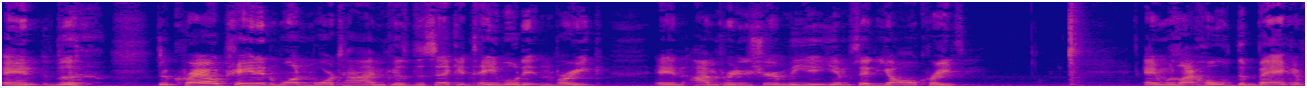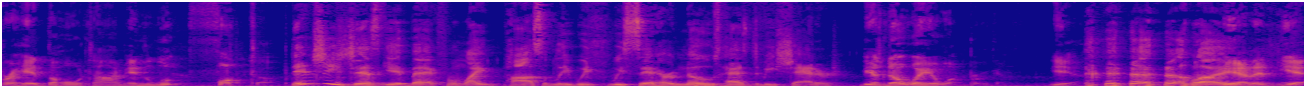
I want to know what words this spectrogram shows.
and the the crowd chanted one more time because the second table didn't break. And I'm pretty sure Mia Yim said, "Y'all crazy," and was like hold the back of her head the whole time and looked fucked up. Didn't she just get back from like possibly? We we said her nose has to be shattered. There's no way it wasn't. Yeah, like yeah, that, yeah.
